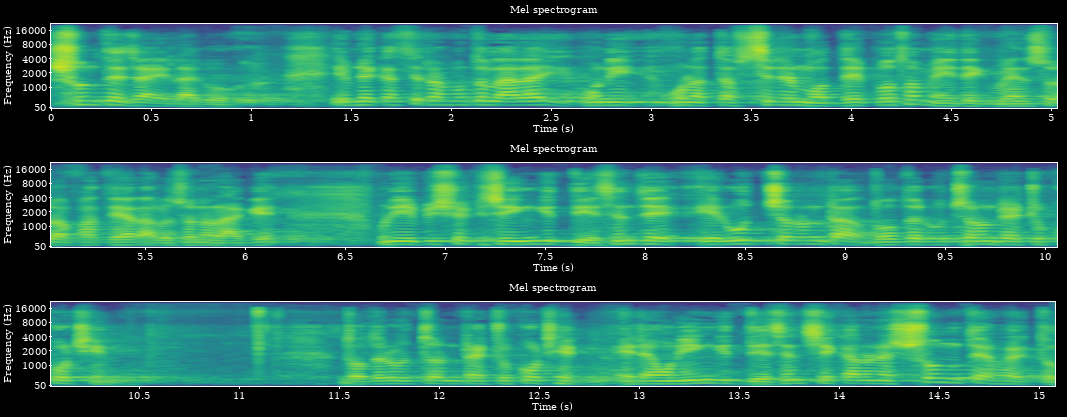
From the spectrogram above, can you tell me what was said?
শুনতে যাই লাগুক। ইবনে কাসির রহমতুল্লাহ আলাই, উনি ওনার তাফসিরের মধ্যে প্রথমেই দেখবেন সুরা ফাতিহার আলোচনার আগে, উনি এ বিষয়ে কিছু ইঙ্গিত দিয়েছেন যে, এর উচ্চারণটা, দোদের উচ্চারণটা একটু কঠিন। দদের উচ্চারণটা একটু কঠিন এটা উনি ইঙ্গিত দিয়েছেন সে কারণে শুনতে হয়তো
